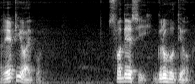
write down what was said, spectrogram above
રેટિયો આપ્યો. સ્વદેશી ગૃહ ઉદ્યોગ.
